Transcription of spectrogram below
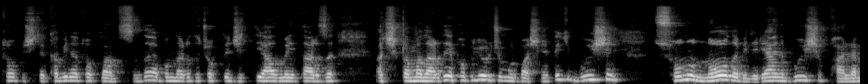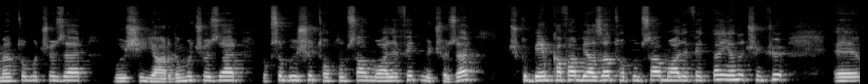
top işte kabine toplantısında bunları da çok da ciddiye almayın tarzı açıklamalarda yapabiliyor Cumhurbaşkanı. Peki bu işin sonu ne olabilir? Yani bu işi parlamento mu çözer? Bu işi yargı mı çözer? Yoksa bu işi toplumsal muhalefet mi çözer? Çünkü benim kafam biraz daha toplumsal muhalefetten yana çünkü e,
